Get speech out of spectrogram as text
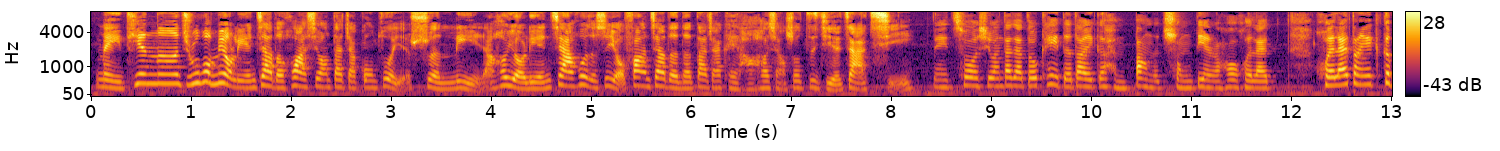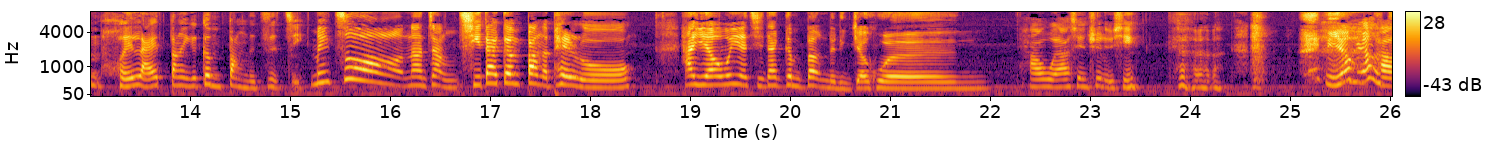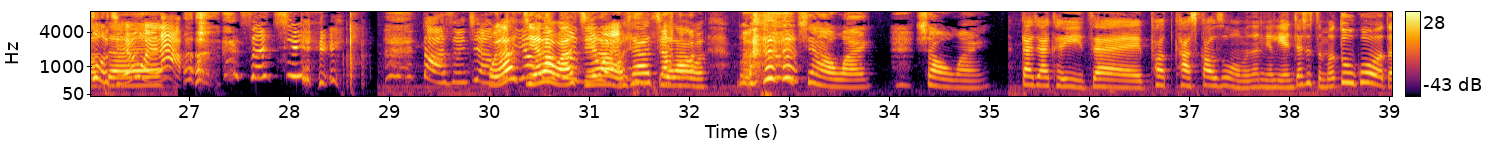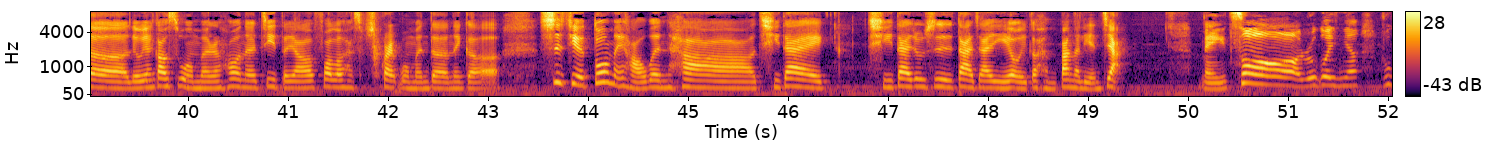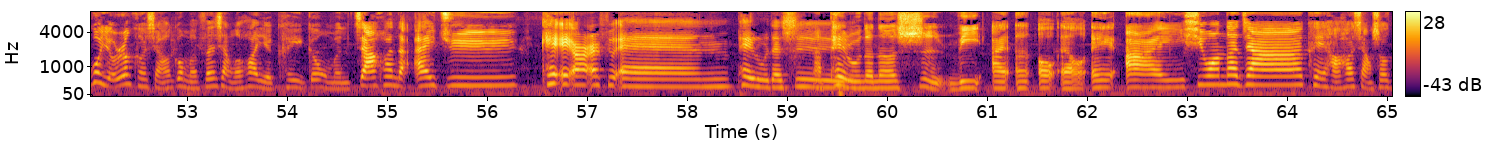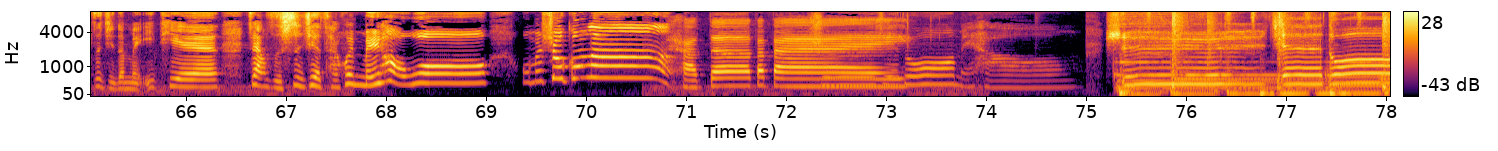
每天呢，如果没有连假的话，希望大家工作也顺利。然后有连假或者是有放假的呢，大家可以好好享受自己的假期。没错，希望大家都可以得到一个很棒的充电，然后回来，回来当一个更回来当一个更棒的自己。没错，那这样期待更棒的佩如，还有我也期待更棒的李佳欢。好，我要先去旅行。你要不要做结尾啦？生气。大声叫！我要结了，我要结了，我现在要结了，我笑歪，笑歪。大家可以在 Podcast 告诉我们的年连假是怎么度过的，留言告诉我们。然后呢，记得要 Follow 和 Subscribe 我们的那个世界多美好问号，期待期待，就是大家也有一个很棒的年假。没错，如果你如果有任何想要跟我们分享的话，也可以跟我们加欢的 IG K A R F U N，佩如的是，那珮如的呢是 V I N O L A I。希望大家可以好好享受自己的每一天，这样子世界才会美好哦。我们收工了，好的，拜拜。世界多美好，世界多。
